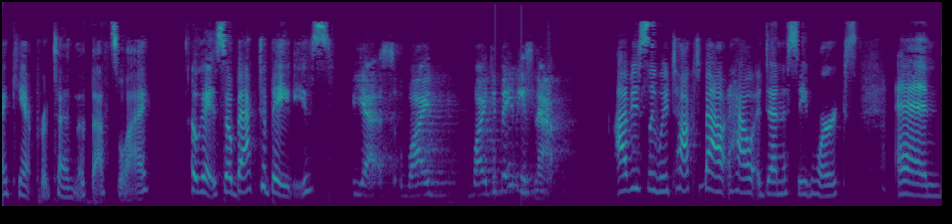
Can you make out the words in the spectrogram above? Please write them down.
I can't pretend that that's why. Okay, so back to babies. Yes, why why do babies nap? Obviously, we talked about how adenosine works and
